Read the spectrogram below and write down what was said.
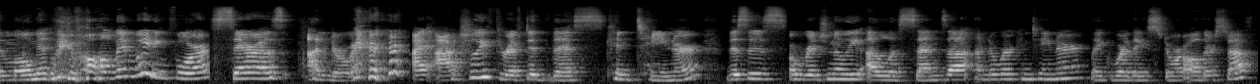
the moment we've all been waiting for, Sarah's underwear. I actually thrifted this container. This is originally a La Senza underwear container, like where they store all their stuff.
